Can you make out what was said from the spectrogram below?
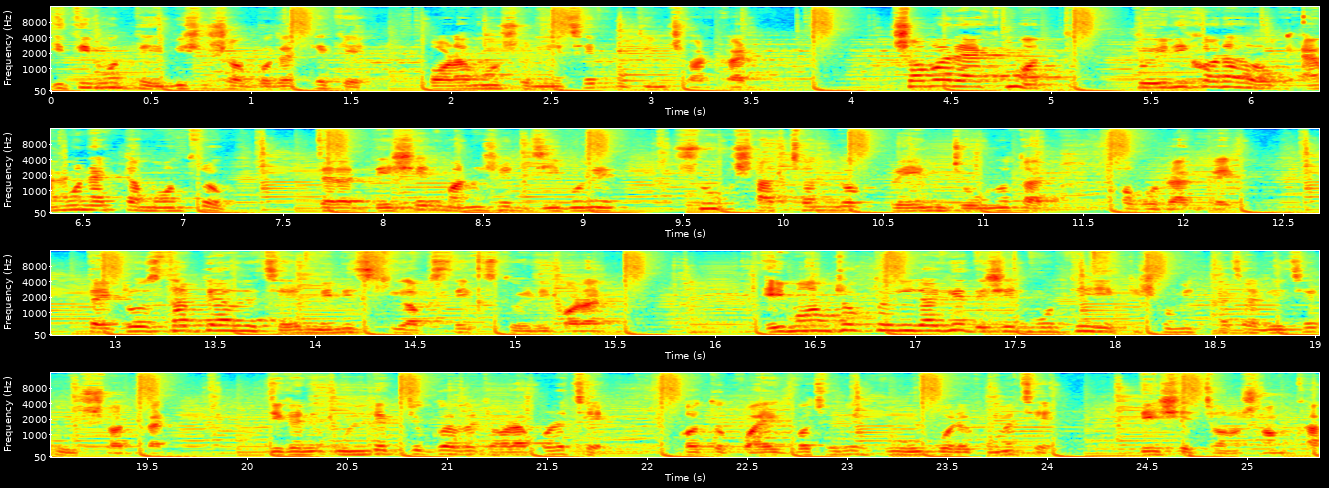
ইতিমধ্যেই বিশেষজ্ঞদের থেকে পরামর্শ নিয়েছে পুতিন সরকার। সবার একমত তৈরি করা হোক এমন একটা মন্ত্রক যারা দেশের মানুষের জীবনের সুখ, স্বাচ্ছন্দ্য, প্রেম, যৌনতার খবর রাখবে। তাই প্রস্তাব দেওয়া হয়েছে মিনিস্ট্রি অফ সেক্স তৈরি করার। এই মন্ত্রক তৈরির আগে দেশের মধ্যেই একটি সমীক্ষা চালিয়েছে রুশ সরকার, যেখানে উল্লেখযোগ্যভাবে ধরা পড়েছে গত কয়েক বছরে হু হু করে কমেছে দেশের জনসংখ্যা।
